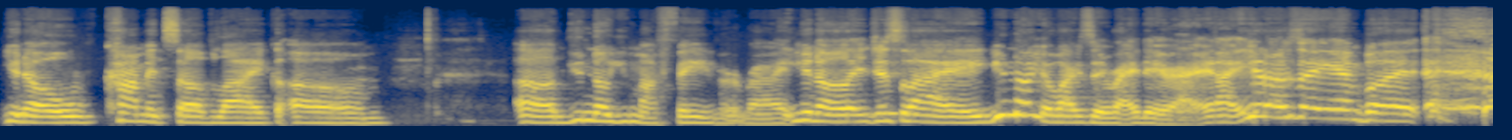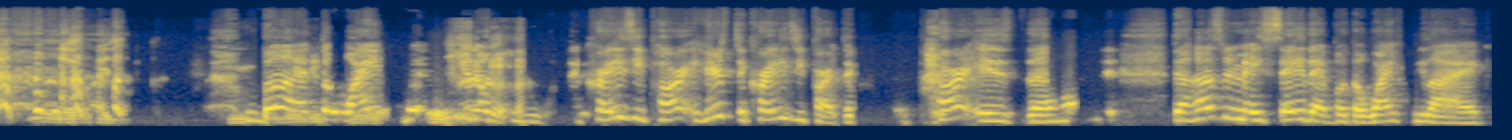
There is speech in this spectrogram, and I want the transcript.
you know, comments of like, um, um, you know, you my favorite, right? You know, and just like, you know, your wife's in right there, right? Like, you know what I'm saying? But, yeah, like, but the white, you know, the crazy part. Here's the crazy part. The part is the the husband may say that, but the wife be like,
